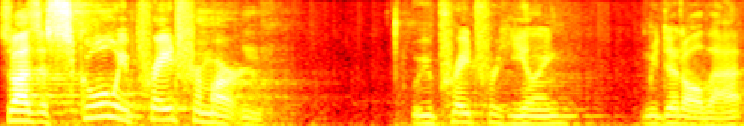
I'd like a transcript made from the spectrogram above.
So, as a school, we prayed for Martin. We prayed for healing. We did all that.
